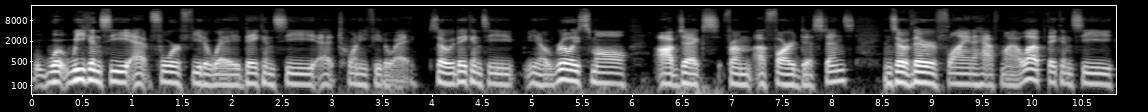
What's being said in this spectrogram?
what we can see at four feet away they can see at 20 feet away so they can see you know really small objects from a far distance and so if they're flying a half mile up they can see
